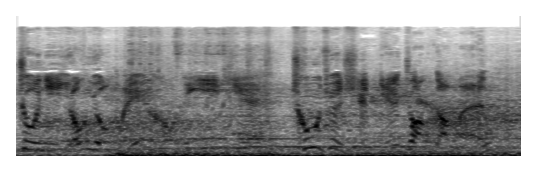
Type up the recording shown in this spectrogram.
祝你拥有美好的一天。出去时别撞到门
